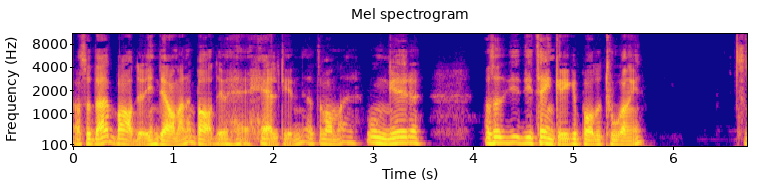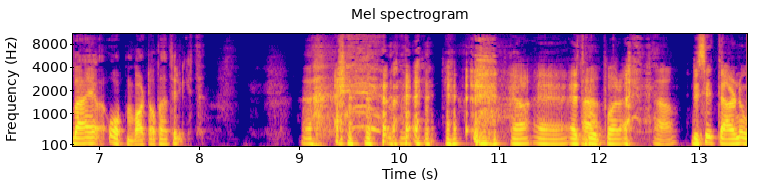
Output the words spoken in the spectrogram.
altså der bader jo indianerne bader jo he hele tiden i dette vannet her. Unger Altså, de, de tenker ikke på det to ganger. Så det er åpenbart at det er trygt. ja, jeg, jeg tror Ja. på det. Ja, Du sitter her nå.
